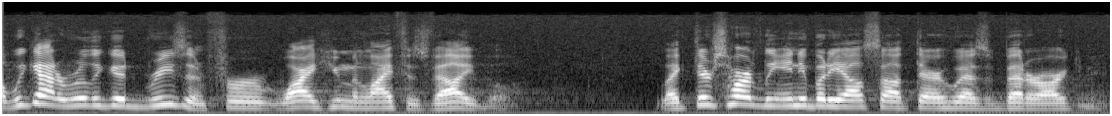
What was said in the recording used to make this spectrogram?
we got a really good reason for why human life is valuable. Like, there's hardly anybody else out there who has a better argument.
